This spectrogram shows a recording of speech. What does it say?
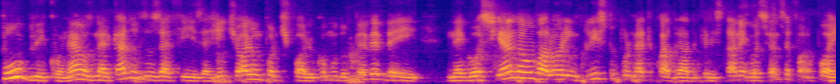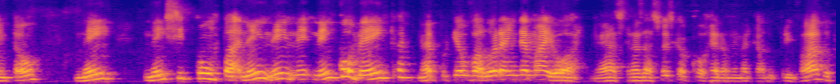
público, né, os mercados dos FIs, a gente olha um portfólio como o do PVBI, negociando a um valor implícito por metro quadrado que ele está negociando, você fala, pô, então nem nem se compara, nem, nem, nem, comenta, né, porque o valor ainda é maior. Né? As transações que ocorreram no mercado privado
